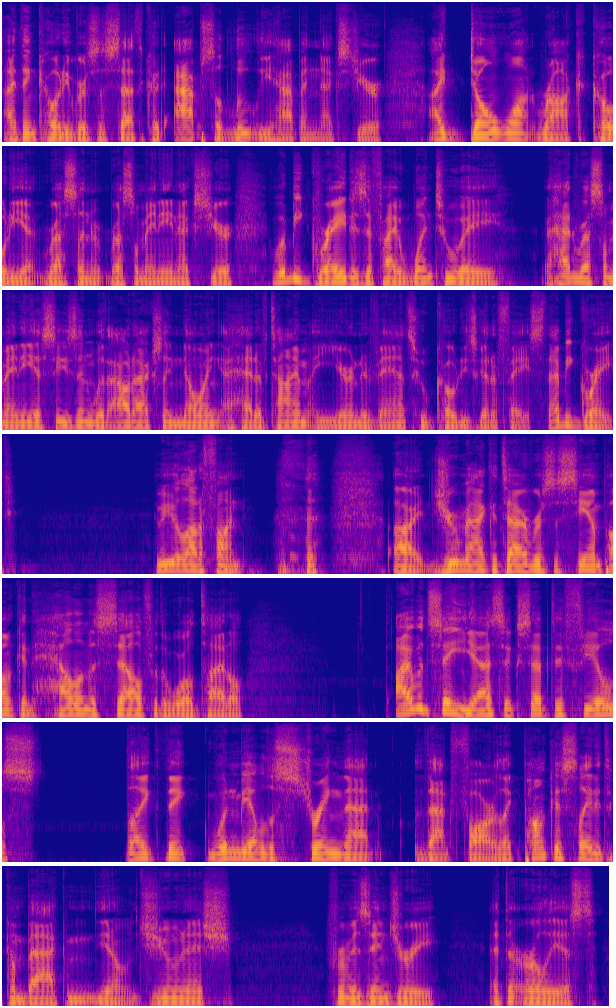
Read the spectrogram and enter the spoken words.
I think Cody versus Seth could absolutely happen next year. I don't want Rock Cody at WrestleMania next year. It would be great as if I went to a had WrestleMania season without actually knowing ahead of time a year in advance who Cody's going to face. That'd be great. It'd be a lot of fun. All right, Drew McIntyre versus CM Punk and Hell in a Cell for the world title. I would say yes, except it feels like they wouldn't be able to string that that far. Like Punk is slated to come back, you know, June-ish from his injury at the earliest.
